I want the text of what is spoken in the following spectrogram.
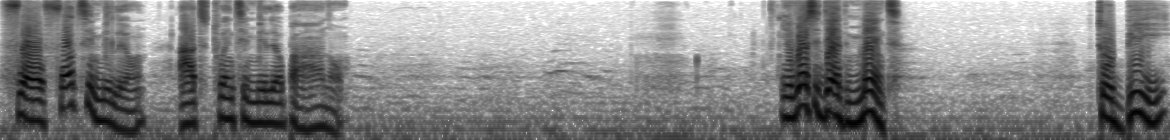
for 40 million at 20 million per annum. A resident meant to be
